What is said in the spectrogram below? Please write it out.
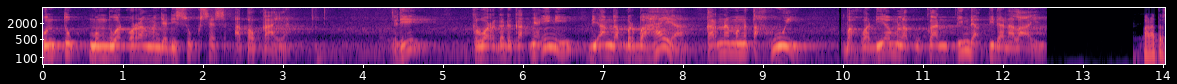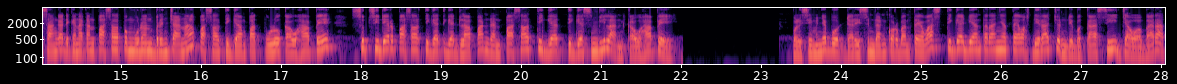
untuk membuat orang menjadi sukses atau kaya. Jadi keluarga dekatnya ini dianggap berbahaya karena mengetahui bahwa dia melakukan tindak pidana lain. Para tersangka dikenakan pasal pembunuhan berencana, pasal 340 KUHP, subsidiar pasal 338 dan pasal 339 KUHP. Polisi menyebut dari sembilan korban tewas, tiga di antaranya tewas diracun di Bekasi, Jawa Barat.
